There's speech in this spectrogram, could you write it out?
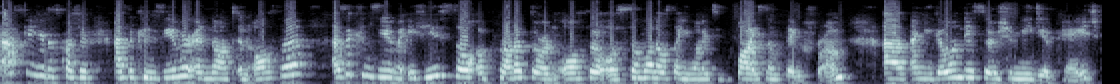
asking you this question as a consumer and not an author. As a consumer, if you saw a product or an author or someone else that you wanted to buy something from, um, and you go on their social media page,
